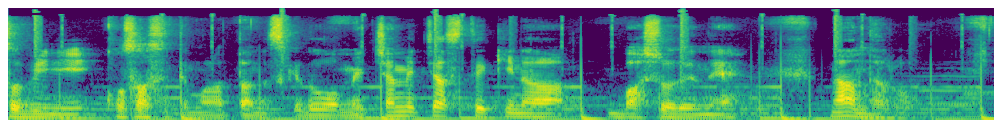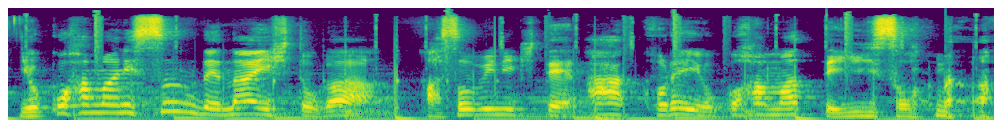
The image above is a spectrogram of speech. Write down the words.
遊びに来させてもらったんですけどめちゃめちゃ素敵な場所でね何だろう。横浜に住んでない人が遊びに来てあこれ横浜って言いそうな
